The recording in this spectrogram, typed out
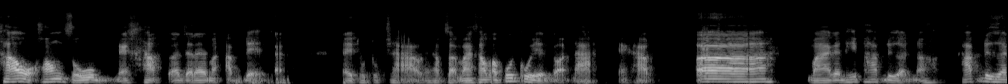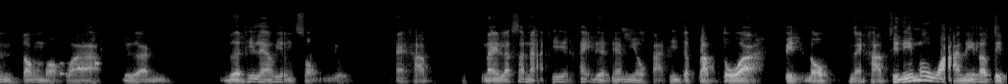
เข้าห้องซูมนะครับ ก็จะได้มาอัปเดตกันในทุกๆเช้านะครับ สามารถเข้ามาพูดคุยกันก่อนได้นะครับ เอ่อมากันที่ภาพเดือนเนาะภาพเดือนต้องบอกว่าเดือนเดือนที่แล้วยังส่งอยู่นะครับ ในลักษณะที่ให้เดือนนี้มีโอกาสที่จะปรับตัวปิดลบนะครับ ทีนี้เมื่อวานนี้เราติด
